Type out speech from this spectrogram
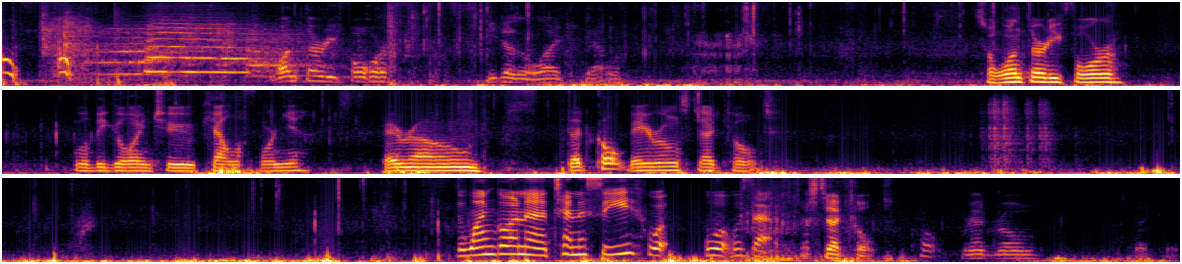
oh 134. He doesn't like that one. So 134 will be going to California. Bay roan stud colt. Bay roan stud colt. The one going to Tennessee, what what was that? A stud colt. Colt. Red roan stud colt.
